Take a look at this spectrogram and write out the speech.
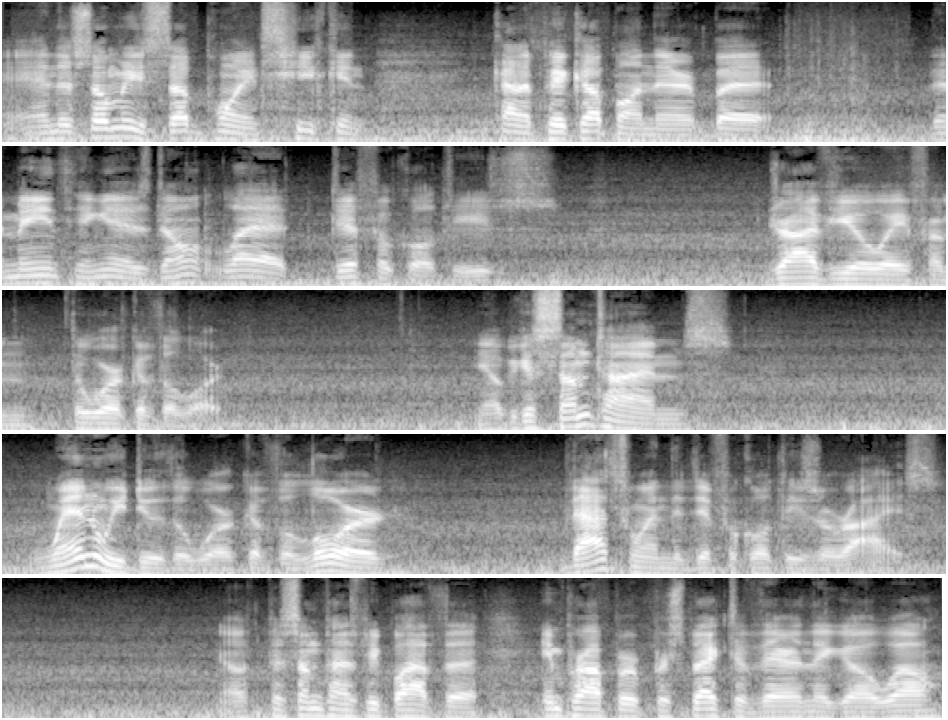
And there's so many subpoints you can kind of pick up on there, but the main thing is don't let difficulties drive you away from the work of the Lord. You know, because sometimes when we do the work of the Lord, that's when the difficulties arise. You know, because sometimes people have the improper perspective there and they go, well,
